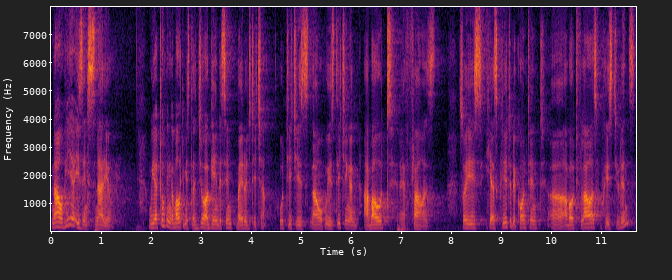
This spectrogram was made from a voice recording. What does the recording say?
Now here is a scenario. We are talking about Mr. Joe again, the same biology teacher who teaches now, who is teaching about uh, flowers. So he has created a content uh, about flowers for his students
